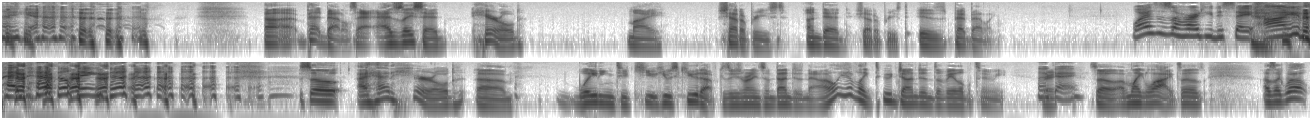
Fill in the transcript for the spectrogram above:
it. yeah. uh, pet battles. As I said, Harold, my shadow priest, undead shadow priest, is pet battling. Why is this so hard for you to say? I am pet battling. So I had Harold um, waiting to queue. He was queued up because he's running some dungeons now. I only have like two dungeons available to me. Right? Okay. So I'm like locked. So I was like, well,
